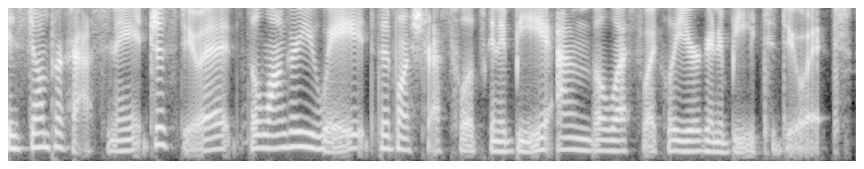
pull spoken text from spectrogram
is don't procrastinate. Just do it. The longer you wait, the more stressful it's going to be and the less likely you're going to be to do it.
